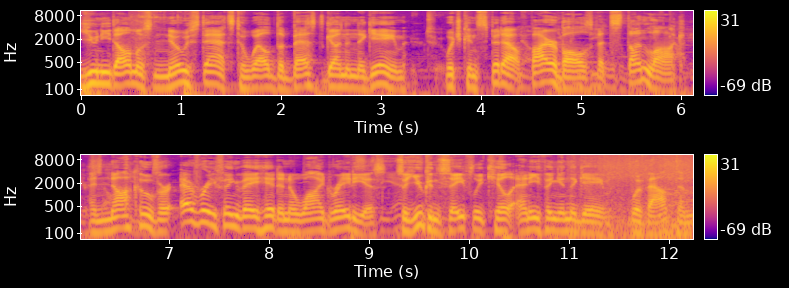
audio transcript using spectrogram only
You need almost no stats to weld the best gun in the game, which can spit out fireballs that stun lock and knock over everything they hit in a wide radius, so you can safely kill anything in the game without them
